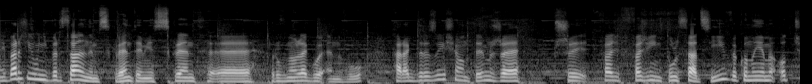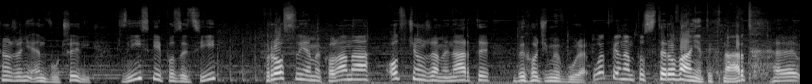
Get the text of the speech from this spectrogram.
Najbardziej uniwersalnym skrętem jest skręt e, równoległy NW. Charakteryzuje się on tym, że przy fazie impulsacji wykonujemy odciążenie NW, czyli z niskiej pozycji prostujemy kolana, odciążamy narty, wychodzimy w górę. Ułatwia nam to sterowanie tych nart. E,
